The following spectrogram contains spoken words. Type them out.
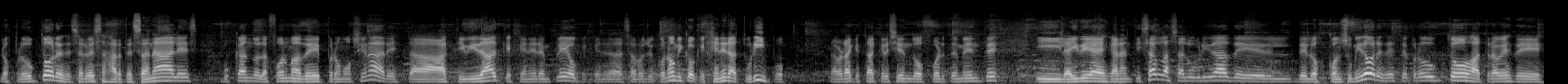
los productores de cervezas artesanales, buscando la forma de promocionar esta actividad que genera empleo, que genera desarrollo económico, que genera turismo la verdad que está creciendo fuertemente y la idea es garantizar la salubridad de, los consumidores de este producto a través de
